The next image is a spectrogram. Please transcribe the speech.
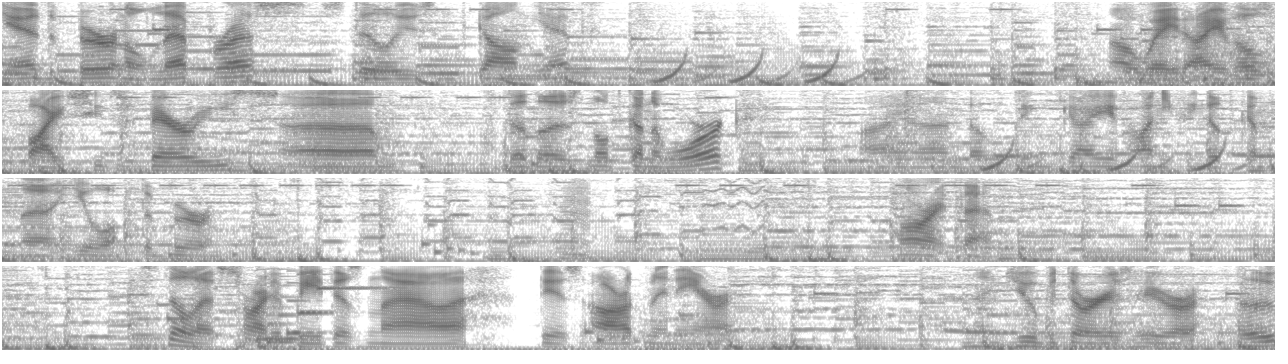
Yeah, the burn on Lapras still isn't gone yet. Oh wait, I have also 5 Sitrus Berries. Um, that is not gonna work. I uh, don't think I have anything that can uh, heal up the burn. Hmm. Alright then. Still let's try to beat this now, uh, this Aardman here. And Jupiter is here. Huh?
